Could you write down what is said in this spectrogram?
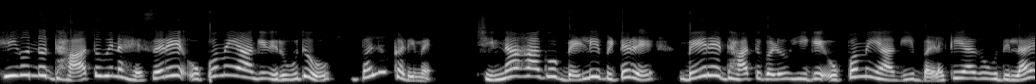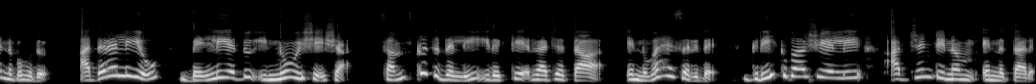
ಹೀಗೊಂದು ಧಾತುವಿನ ಹೆಸರೇ ಉಪಮೆಯಾಗಿ ಇರುವುದು ಬಲು ಕಡಿಮೆ. ಚಿನ್ನ ಹಾಗೂ ಬೆಳ್ಳಿ ಬಿಟ್ಟರೆ ಬೇರೆ ಧಾತುಗಳು ಹೀಗೆ ಉಪಮೆಯಾಗಿ ಬಳಕೆಯಾಗುವುದಿಲ್ಲ ಎನ್ನಬಹುದು. ಅದರಲ್ಲಿಯೂ ಬೆಳ್ಳಿಯದ್ದು ಇನ್ನೂ ವಿಶೇಷ. ಸಂಸ್ಕೃತದಲ್ಲಿ ಇದಕ್ಕೆ ರಜತ ಎನ್ನುವ ಹೆಸರಿದೆ. ಗ್ರೀಕ್ ಭಾಷೆಯಲ್ಲಿ ಅರ್ಜೆಂಟಿನಮ್ ಎನ್ನುತ್ತಾರೆ.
